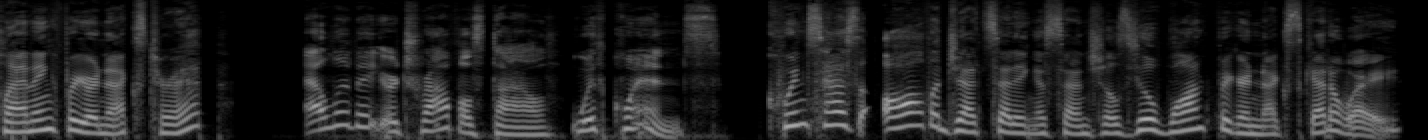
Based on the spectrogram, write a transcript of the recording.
Planning for your next trip? Elevate your travel style with Quince. Quince has all the jet setting essentials you'll want for your next getaway,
